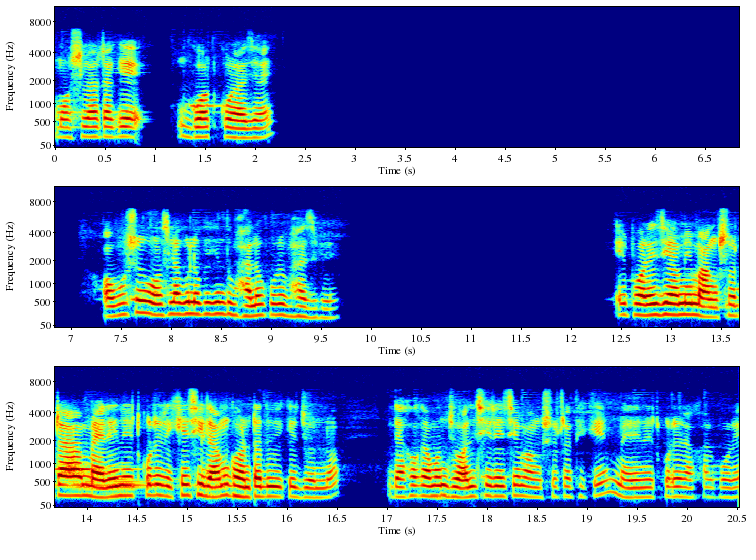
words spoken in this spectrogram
মশলাটাকে গট করা যায়। অবশ্যই মশলাগুলোকে কিন্তু ভালো করে ভাজবে। এরপরে যে আমি মাংসটা ম্যারিনেট করে রেখেছিলাম ঘণ্টা দুয়েকের জন্য দেখো কেমন জল ছেড়েছে মাংসটা থেকে ম্যারিনেট করে রাখার পরে।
